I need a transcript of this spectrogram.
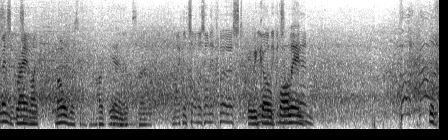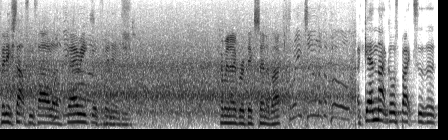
he went grey like twelve or something. I Yeah. that, Michael Thomas on it first. Here we The go, Olympic ball in. again. Good finish that from Fowler. Very good finish. coming over a big centre back. 3-2 Liverpool. Again, that goes back to the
